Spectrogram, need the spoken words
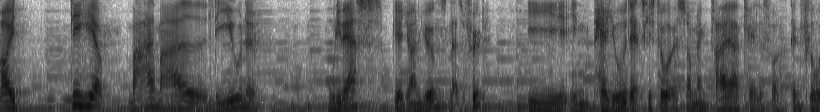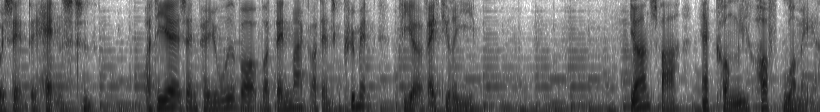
Og i det her meget, meget levende univers bliver Jørgen Jørgensen altså født i en periode i dansk historie, som man plejer at kalde for den florisante handelstid. Og det er altså en periode, hvor, hvor Danmark og danske købmænd bliver rigtig rige. Jørgens far er kongelig hofurmager.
